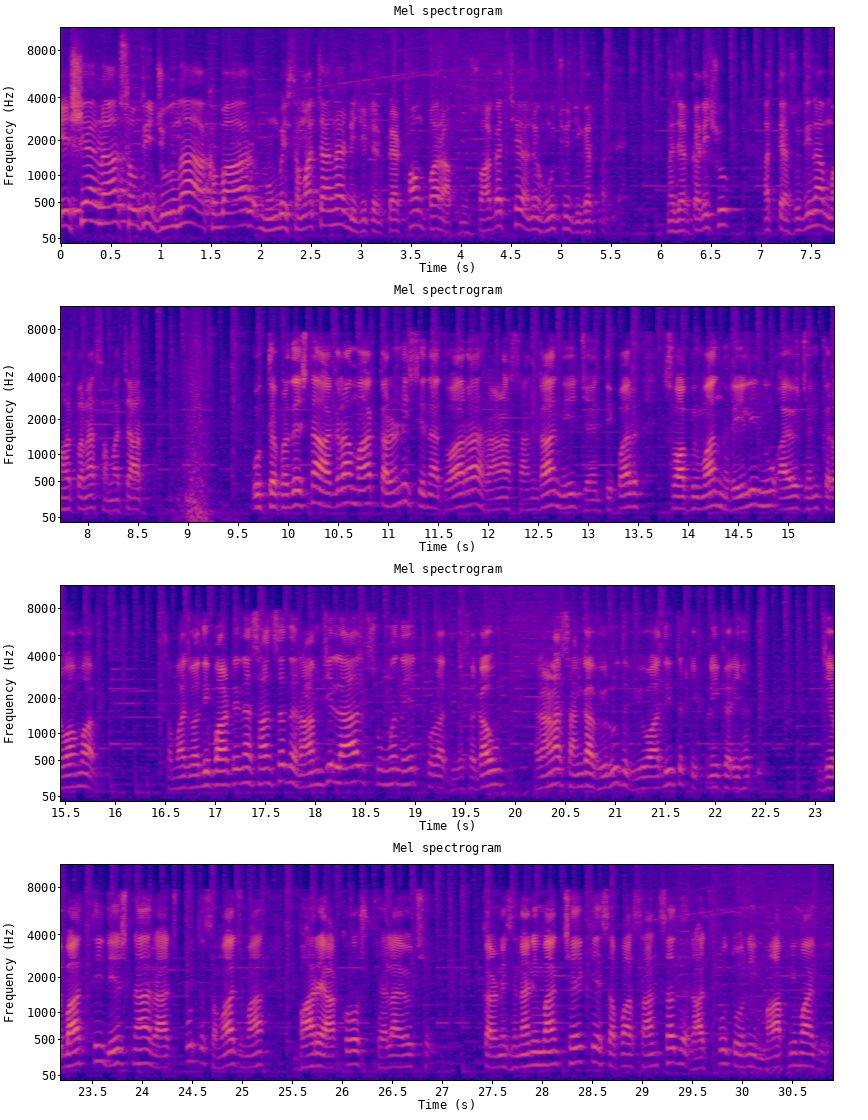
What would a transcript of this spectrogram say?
એશિયાના સૌથી જૂના અખબાર મુંબઈ સમાચારના ડિજિટલ પ્લેટફોર્મ પર આપનું સ્વાગત છે અને હું છું જીગર પંડે નજર કરીશું અત્યાર સુધીના મહત્વના સમાચાર. ઉત્તર પ્રદેશના આગ્રામાં કરણી સેના દ્વારા રાણા સાંગાની જયંતિ પર સ્વાભિમાન રેલીનું આયોજન કરવામાં આવ્યું. સમાજવાદી પાર્ટીના સાંસદ રામજીલાલ સુમને થોડા દિવસ અગાઉ રાણા સાંગા વિરુદ્ધ વિવાદિત ટિપ્પણી કરી હતી. જે બાદથી દેશના રાજપૂત સમાજમાં ભારે આક્રોશ ફેલાયો છે. કરણી સેનાની માંગ છે કે સપા સાંસદ રાજપૂતોની માફી માગે.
